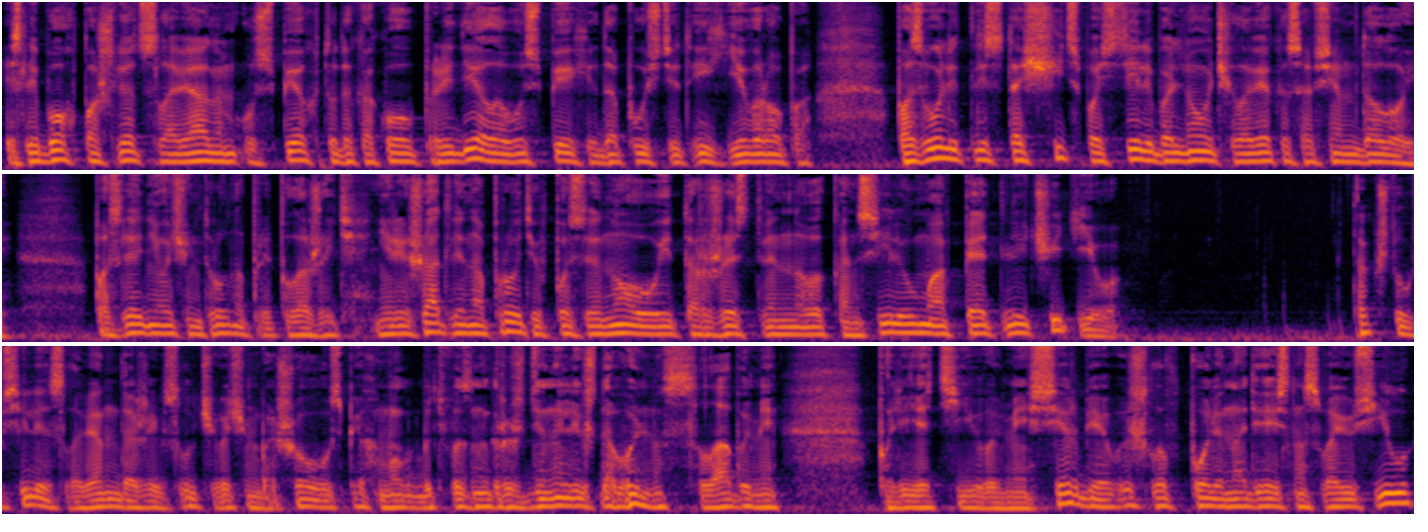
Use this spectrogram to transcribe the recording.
Если Бог пошлет славянам успех, то до какого предела в успехе допустит их Европа? Позволит ли стащить с постели больного человека совсем долой? Последнее очень трудно предположить. Не решат ли, напротив, после нового и торжественного консилиума опять лечить его? Так что усилия славян даже и в случае очень большого успеха могут быть вознаграждены лишь довольно слабыми паллиативами. Сербия вышла в поле, надеясь на свою силу,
